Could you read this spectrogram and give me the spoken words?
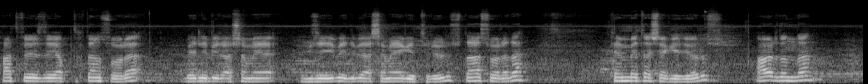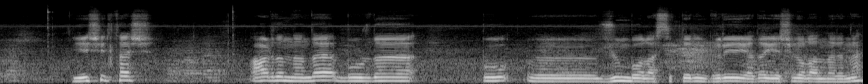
Hard frezle yaptıktan sonra belli bir aşamaya, yüzeyi belli bir aşamaya getiriyoruz. Daha sonra da pembe taşa geliyoruz. Ardından yeşil taş ardından da burada bu e, jumbo lastiklerin gri ya da yeşil olanlarına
